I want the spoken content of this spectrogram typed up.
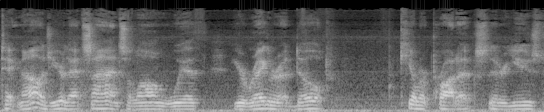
technology or that science along with your regular adult killer products that are used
